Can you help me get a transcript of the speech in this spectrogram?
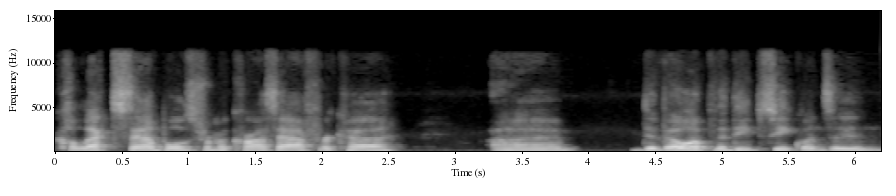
collect samples from across Africa, uh, develop the deep sequencing,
